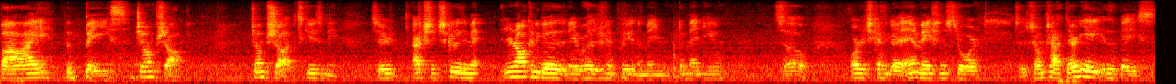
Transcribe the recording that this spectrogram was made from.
buy the base jump shot. Jump shot, excuse me. So you're actually just go to the you're not gonna go to the neighborhood, you're just gonna put you in the main the menu. So or you're just gonna go to animation store. So jump shot 38 is the base.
